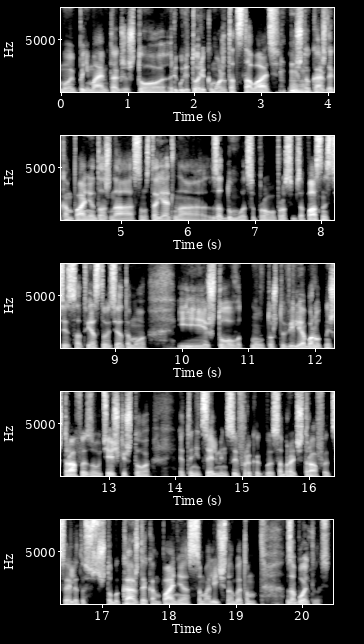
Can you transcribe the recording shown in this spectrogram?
мы понимаем также, что регуляторика может отставать, и что каждая компания должна самостоятельно задумываться про вопросы безопасности, соответствовать этому, и что вот, ну, то, что ввели оборотные штрафы за утечки, что это не цель Минцифры, как бы собрать штрафы. Цель это, чтобы каждая компания самолично об этом заботилась.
